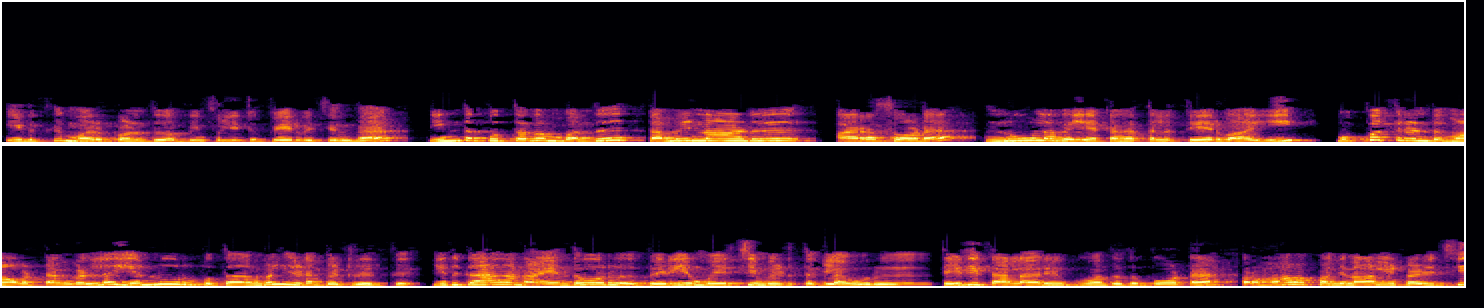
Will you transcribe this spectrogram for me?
இதுக்கு மறுக்கொழுந்து அப்படின்னு சொல்லிட்டு பேர் வச்சிருந்தேன். இந்த புத்தகம் வந்து தமிழ்நாடு அரசோட நூலக இயக்ககத்துல தேர்வாகி முப்பத்தி ரெண்டு மாவட்டங்கள்ல எண்ணூறு புத்தகங்கள் இடம்பெற்று இருக்கு இதுக்காக நான் எந்த ஒரு பெரிய முயற்சியும் எடுத்துக்கல. ஒரு செய்தித்தாள் அறிவிப்பு வந்தது போட்டேன். அப்புறமா கொஞ்ச நாள் கழிச்சு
